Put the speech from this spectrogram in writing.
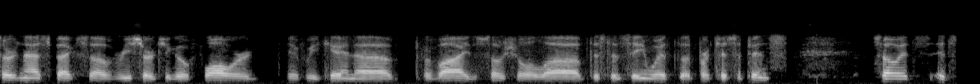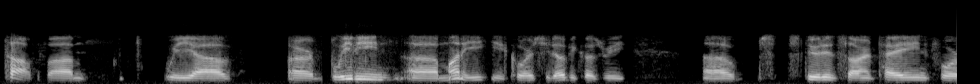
certain aspects of research to go forward if we can uh, provide social uh, distancing with the participants. So it's it's tough. Um, we uh, are bleeding uh, money, of course, you know, because we uh, students aren't paying for.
